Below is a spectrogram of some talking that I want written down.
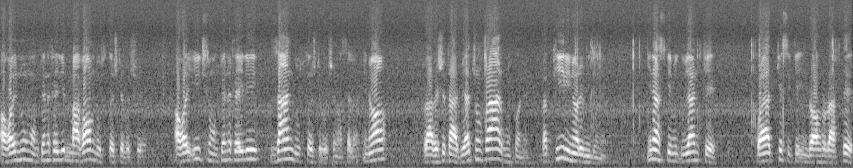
آقای نو ممکنه خیلی مقام دوست داشته باشه آقای ایکس ممکنه خیلی زن دوست داشته باشه مثلا. اینا روش تربیتشون فرق می‌کنه و پیر اینا رو می‌دونه. این است که می‌گویند که باید کسی که این راه رو رفته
